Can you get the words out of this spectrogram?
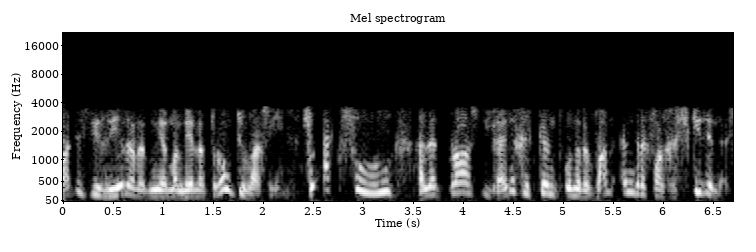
wat is die rede dat meneer Mandela tronk toe was nie. So ek voel hulle plaas die huidige kind onder 'n wanindruk van geskiedenis.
